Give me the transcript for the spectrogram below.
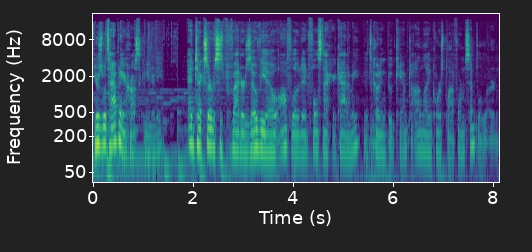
Here's what's happening across the community. EdTech services provider Zovio offloaded FullStack Academy, its coding bootcamp, to online course platform Simplilearn.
